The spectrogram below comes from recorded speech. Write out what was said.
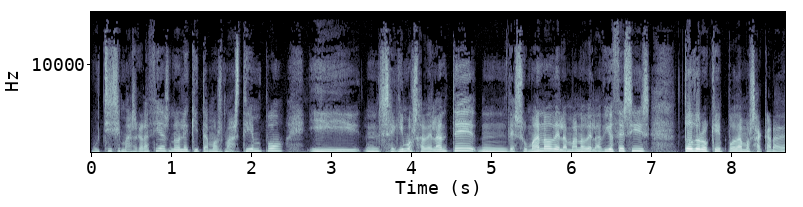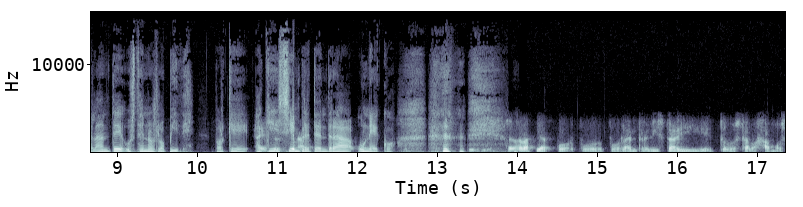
Muchísimas gracias, no le quitamos más tiempo y mm, seguimos adelante mm, de su mano, de la mano de la diócesis, todo lo que podamos sacar adelante, usted nos lo pide. Porque aquí siempre tendrá un eco. muchas gracias por, por, por, la entrevista y todos trabajamos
